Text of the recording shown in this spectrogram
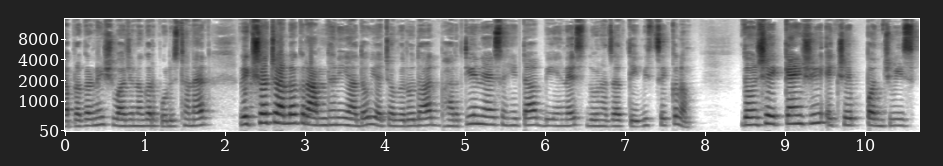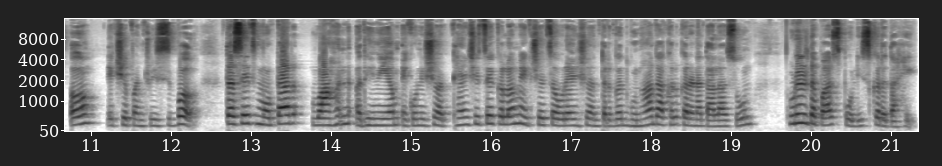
या प्रकरणी शिवाजीनगर पोलीस ठाण्यात रिक्षा चालक रामधनी यादव याच्या विरोधात भारतीय न्याय संहिता बी एन एस दोन हजार तेवीस चे कलम दोनशे एक्क्याऐंशी एकशे पंचवीस अ एकशे पंचवीस ब तसेच मोटार वाहन अधिनियम एकोणीसशे अठ्ठ्याऐंशीचे कलम एकशे चौऱ्याऐंशी अंतर्गत गुन्हा दाखल करण्यात आला असून पुढील तपास पोलीस करत आहे.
